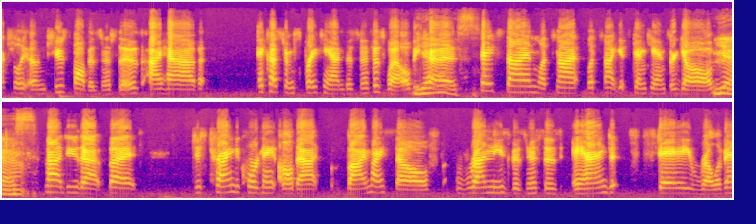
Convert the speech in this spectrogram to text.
actually own two small businesses. I have a custom spray tan business as well because yes. safe sun. Let's not let's not get skin cancer, y'all. Yes. Not do that, but just trying to coordinate all that by myself, run these businesses, and stay relevant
